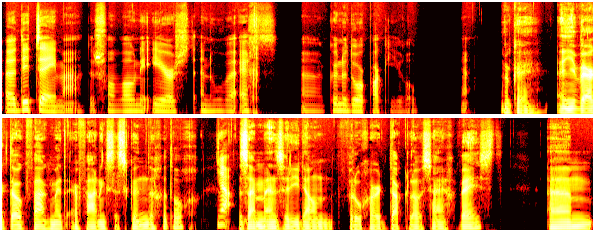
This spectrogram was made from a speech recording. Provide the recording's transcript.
uh, dit thema. Dus van wonen eerst en hoe we echt kunnen doorpakken hierop. Oké, en je werkt ook vaak met ervaringsdeskundigen, toch? Ja. Er zijn mensen die dan vroeger dakloos zijn geweest. Um,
